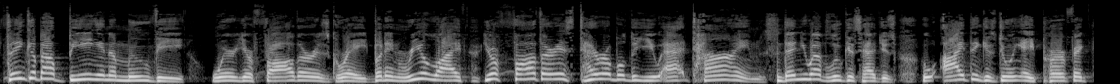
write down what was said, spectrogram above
Think about being in a movie where your father is great, but in real life, your father is terrible to you at times. And then you have Lucas Hedges, who I think is doing a perfect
